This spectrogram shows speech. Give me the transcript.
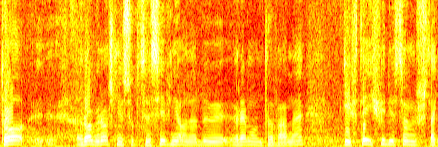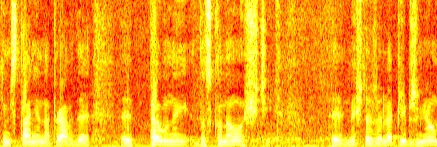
to rok rocznie sukcesywnie one były remontowane i w tej chwili są już w takim stanie naprawdę e, pełnej doskonałości. Y, Myślę, że lepiej brzmią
